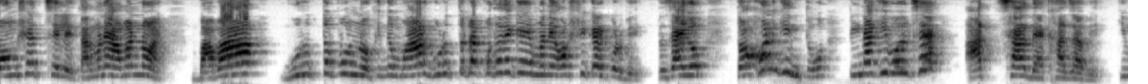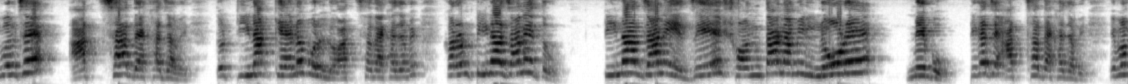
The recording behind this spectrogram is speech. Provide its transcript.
বংশের ছেলে, তার মানে আমার নয়। বাবা গুরুত্বপূর্ণ, কিন্তু মার গুরুত্বটা কোথা থেকে মানে অস্বীকার করবে? তো যাই হোক, তখন কিন্তু টিনা কি বলছে? আচ্ছা দেখা যাবে। কি বলছে? আচ্ছা দেখা যাবে। তো টিনা কেন বলল আচ্ছা দেখা যাবে? কারণ টিনা জানে তো। টিনা জানে যে সন্তান আমি লড়ে নেব, ঠিক আছে? আচ্ছা দেখা যাবে। এবং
